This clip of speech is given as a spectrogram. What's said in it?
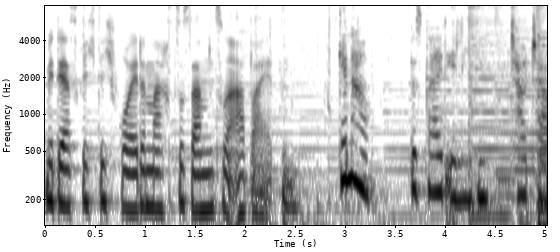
mit der es richtig Freude macht, zusammenzuarbeiten. Genau, bis bald, ihr Lieben. Ciao, ciao.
